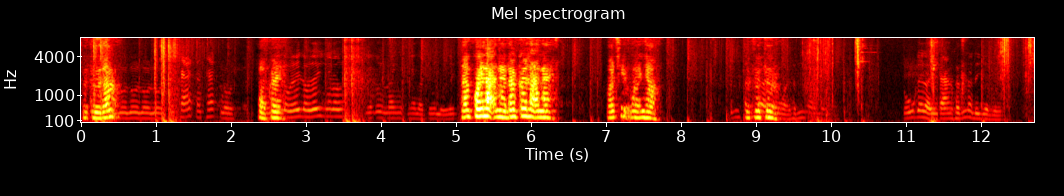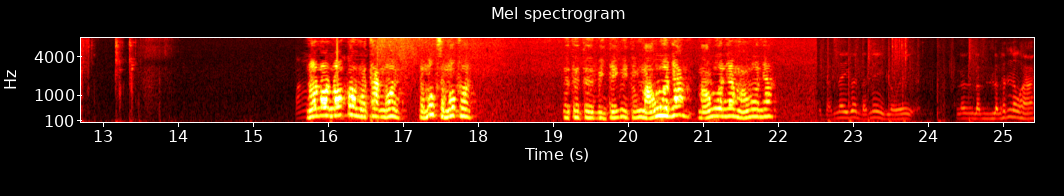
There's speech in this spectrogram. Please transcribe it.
Từ từ đó. Cái khác, cái khác. Ok. Đang quay lại này, đang quay lại này. Khó chịu vậy nhỏ Từ từ. Nó, nó, nó còn một thằng thôi. sấm mốc, sấm mốc thôi. Từ từ từ, bình tĩnh, bình tĩnh. Máu luôn nhá. Máu luôn nhá, máu luôn nhá. Bình tĩnh đi, cứ luôn hả?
